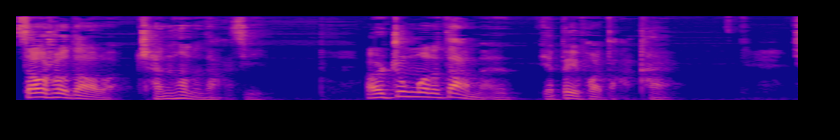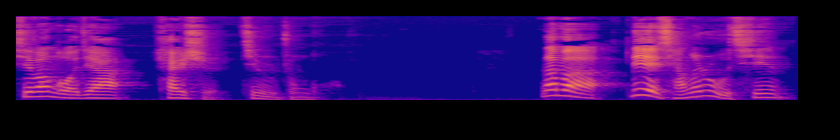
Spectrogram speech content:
遭受到了沉痛的打击，而中国的大门也被迫打开。西方国家开始进入中国，那么列强的入侵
